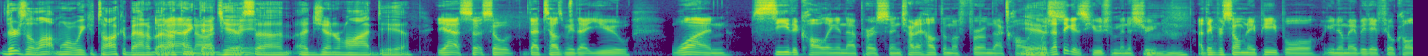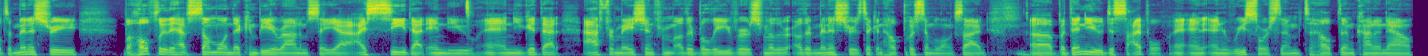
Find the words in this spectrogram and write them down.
there's a lot more we could talk about but Yeah, I think no, that gives um, a general idea. Yeah, so so that tells me that you one see the calling in that person, try to help them affirm that calling, which I think is huge for ministry. I think for so many people, you know, maybe they feel called to ministry, but hopefully they have someone that can be around them say yeah i see that in you and you get that affirmation from other believers from other other ministers that can help push them alongside mm-hmm. uh, but then you disciple and, and resource them to help them kind of now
